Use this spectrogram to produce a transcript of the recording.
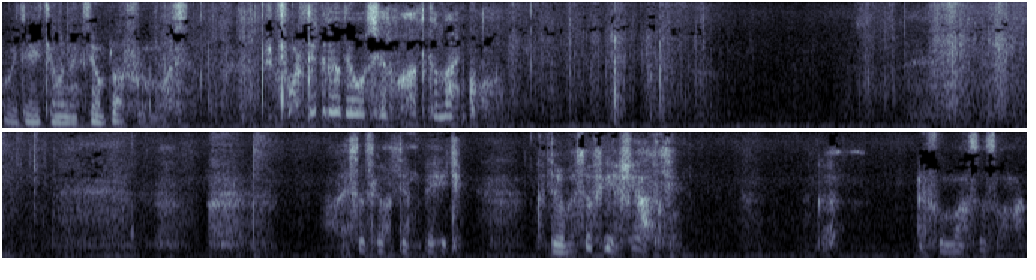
Uite aici un exemplar frumos. Și foarte greu de observat, că n-ai cum. Să fiu atent pe aici, că trebuie să fie și alții. Că e frumoasă zona.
